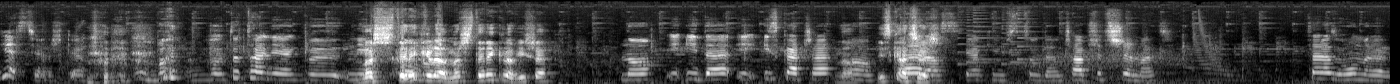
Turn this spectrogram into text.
Jest ciężkie. Bo, bo totalnie jakby nie. masz cztery klo, masz cztery klawisze. No i idę i, i skaczę. No, i skaczesz. Teraz jakimś cudem. Trzeba przytrzymać. Zaraz umrę,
